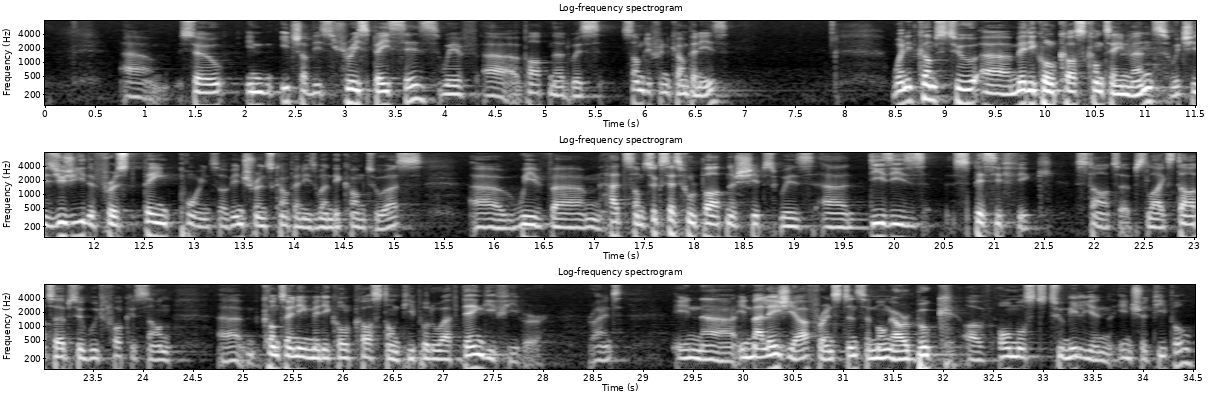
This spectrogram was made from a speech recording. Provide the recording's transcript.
Um, so in each of these three spaces, we've uh, partnered with some different companies. When it comes to uh, medical cost containment, which is usually the first pain point of insurance companies when they come to us, uh, we've um, had some successful partnerships with uh, disease-specific startups, like startups who would focus on uh, containing medical cost on people who have dengue fever, right? In, uh, in Malaysia, for instance, among our book of almost 2 million injured people,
